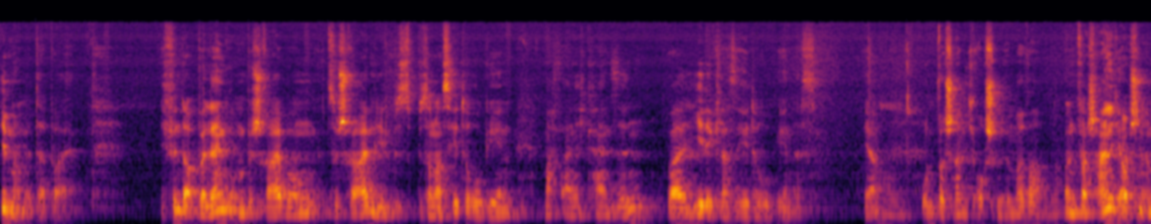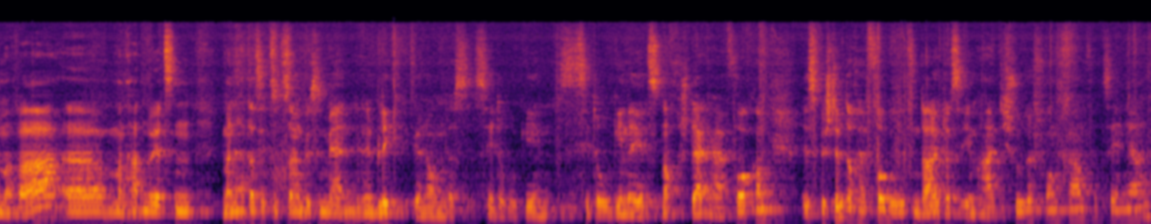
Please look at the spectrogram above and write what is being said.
immer mit dabei. Ich finde auch bei Lerngruppenbeschreibungen zu schreiben, die besonders heterogen, macht eigentlich keinen Sinn, weil mhm. jede Klasse heterogen ist. Ja? Mhm. Und wahrscheinlich auch schon immer war. Ne? Und wahrscheinlich auch schon immer war. Äh, man hat nur jetzt ein, man hat das jetzt sozusagen ein bisschen mehr in den Blick genommen, dass es heterogen, dieses Heterogene jetzt noch stärker hervorkommt. Ist bestimmt auch hervorgerufen dadurch, dass eben halt die Schulreform kam vor zehn Jahren.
